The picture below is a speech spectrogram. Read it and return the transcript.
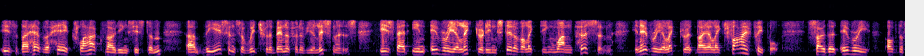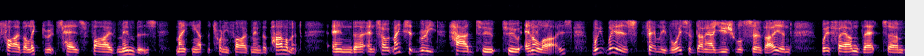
is that they have the Hare-Clark voting system, um, the essence of which, for the benefit of your listeners, is that in every electorate, instead of electing one person, in every electorate they elect five people, so that every of the five electorates has five members making up the 25 member parliament. And, uh, and so it makes it really hard to, to analyse. We, we, as Family Voice, have done our usual survey and we've found that um,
